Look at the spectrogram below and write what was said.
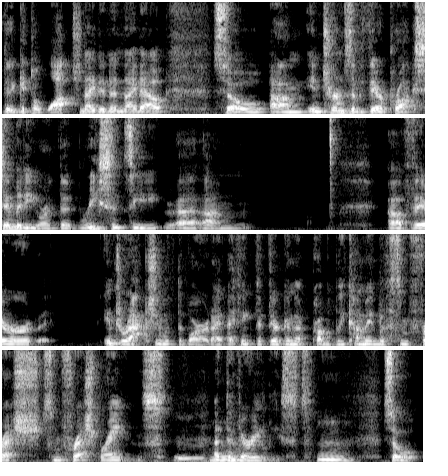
they get to watch night in and night out. So, um, in terms of their proximity or the recency uh, um, of their interaction with the bard, I, I think that they're going to probably come in with some fresh, some fresh brains at the very least. Hmm. So,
